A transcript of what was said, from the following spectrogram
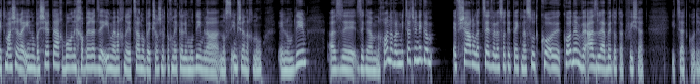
את מה שראינו בשטח, בואו נחבר את זה, אם אנחנו יצאנו בהקשר של תוכנית הלימודים לנושאים שאנחנו אה, לומדים, אז אה, זה גם נכון, אבל מצד שני גם אפשר לצאת ולעשות את ההתנסות קודם, ואז לאבד אותה כפי שאת הצעת קודם.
